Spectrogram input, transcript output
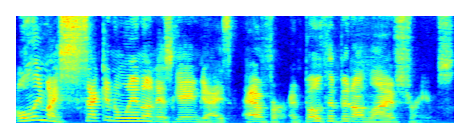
only my second win on this game, guys, ever. And both have been on live streams.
